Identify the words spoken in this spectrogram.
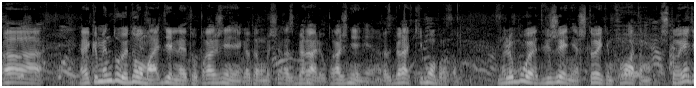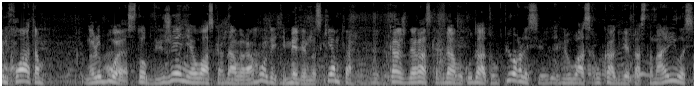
А, рекомендую дома отдельно это упражнение, которое мы сейчас разбирали, упражнение, разбирать каким образом. На любое движение, что этим хватом, что этим хватом, на любое стоп-движение у вас, когда вы работаете медленно с кем-то, каждый раз, когда вы куда-то уперлись, или у вас рука где-то остановилась,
